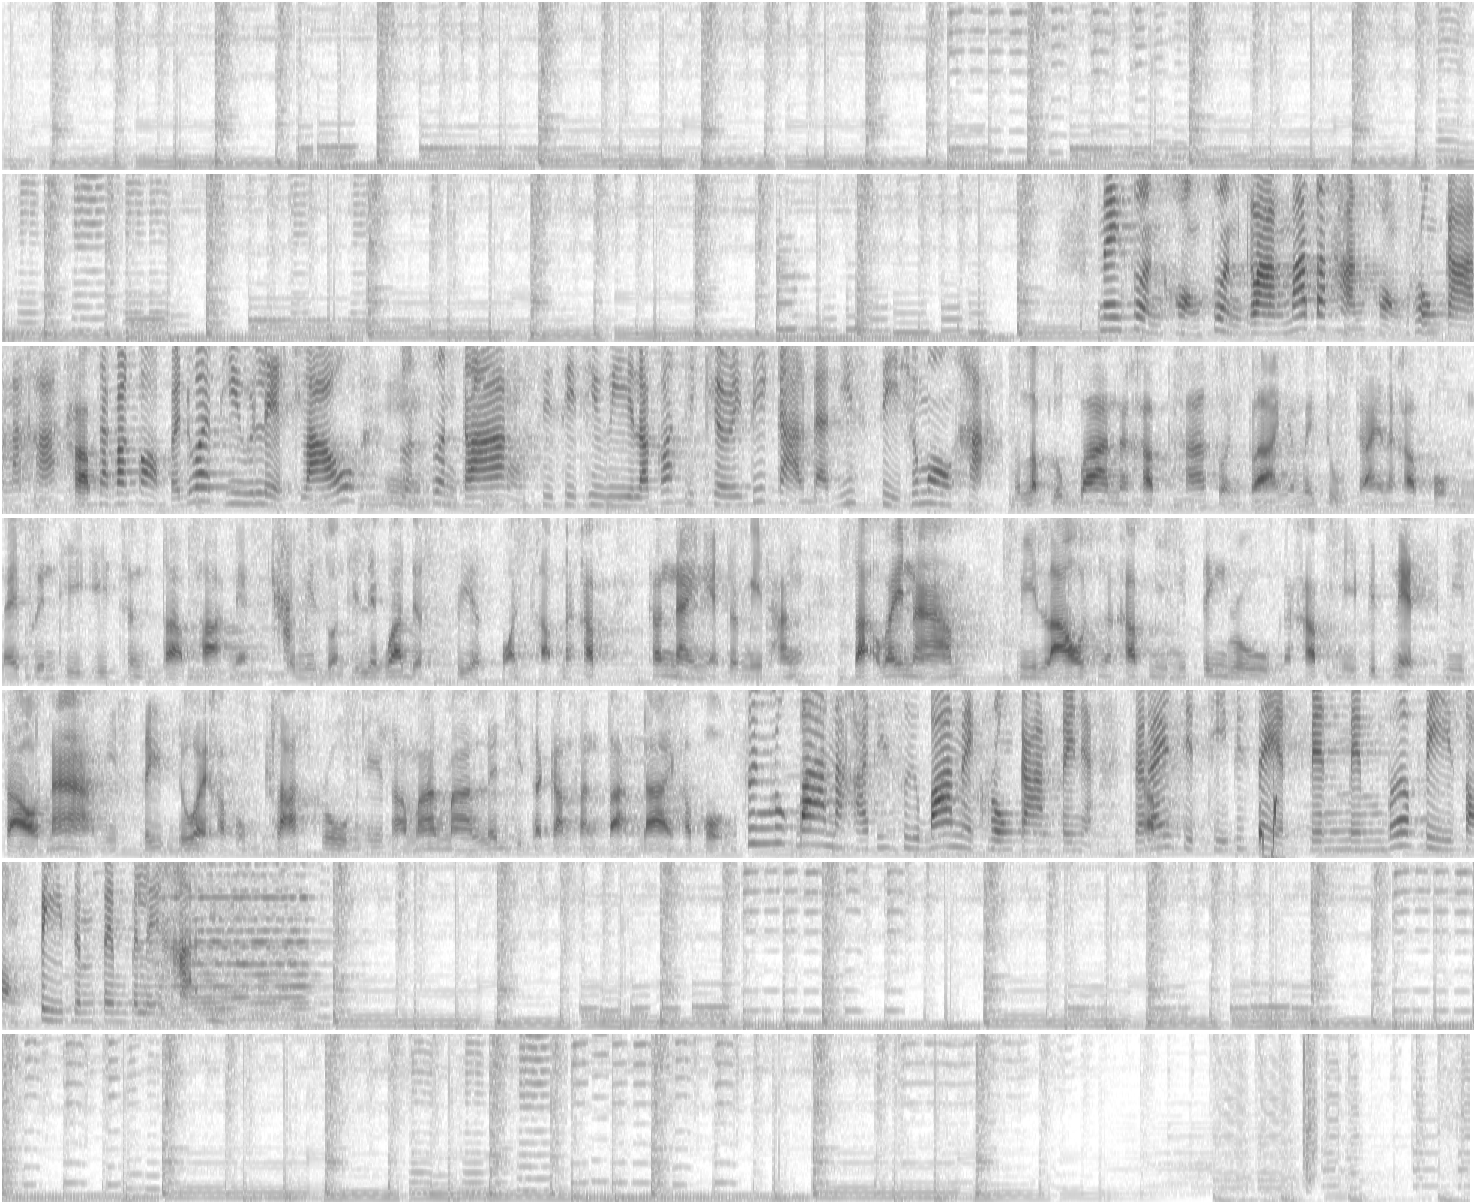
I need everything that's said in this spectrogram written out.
ในส่วนของส่วนกลางมาตรฐานของโครงการนะคะ ครับจะประกอบไปด้วย privilege เล้าอืม ส่วนส่วนกลาง CCTV แล้วก็ security guard แบบ 24 ชั่วโมงค่ะ สำหรับลูกบ้านนะครับ ถ้าส่วนกลางยังไม่จุใจนะครับผม ในพื้นที่ Eastern Star Park เนี่ย ค่ะ จะมีส่วนที่เรียกว่า The Sphere Sport Club นะครับ ข้างในเนี่ยจะมีทั้งสระว่ายน้ำ มี lounge นะครับ มี meeting room นะครับ มีฟิตเนส มีซาวน่า มีสตรีมด้วยครับผม classroom ที่สามารถมาเล่นกิจกรรมต่างๆ ได้ครับผม ซึ่งลูกบ้านนะคะที่ซื้อบ้านในโครงการไปเนี่ย จะครับได้สิทธิพิเศษเป็นเมมเบอร์ฟรี2ปีเต็มๆไปเลยค่ะ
